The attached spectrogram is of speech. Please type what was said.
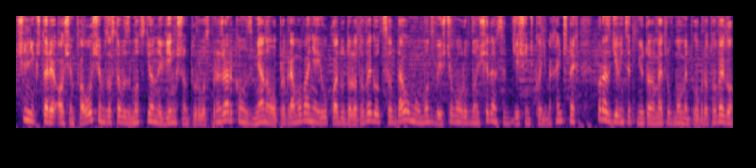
Silnik 4.8 V8 został wzmocniony większą turbosprężarką, zmianą oprogramowania i układu dolotowego, co dało mu moc wyjściową równą 710 koni mechanicznych oraz 900 Nm momentu obrotowego.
